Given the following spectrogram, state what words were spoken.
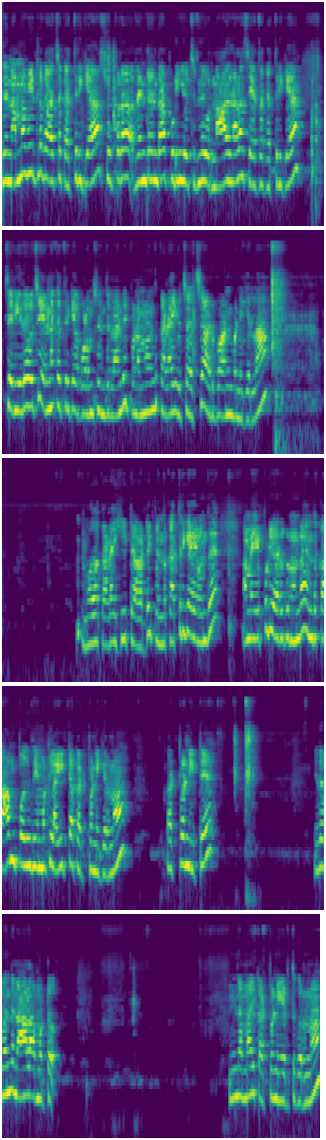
இது நம்ம வீட்டில் காய்ச்ச கத்திரிக்காய் சூப்பராக ரெண்டு ரெண்டாக பிடுங்கி வச்சுருந்தேன் ஒரு நாலு நாளாக சேர்த்த கத்திரிக்காய். சரி இதை வச்சு எண்ணெய் கத்திரிக்காய் குழம்பு செஞ்சிடலான்ட்டு இப்போ நம்ம வந்து கடாய் வச்சாச்சு அடுப்பு ஆன் பண்ணிக்கலாம் முதல் கடாய் ஹீட் ஆகட்டும். இப்போ இந்த கத்திரிக்காயை வந்து நம்ம எப்படி அறுக்கணும்னா இந்த காம்பு பகுதியை மட்டும் லைட்டாக கட் பண்ணிக்கிறணும். கட் பண்ணிவிட்டு இதை வந்து நாலாக மட்டும். இந்த மாதிரி கட் பண்ணி எடுத்துக்கிறணும்.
